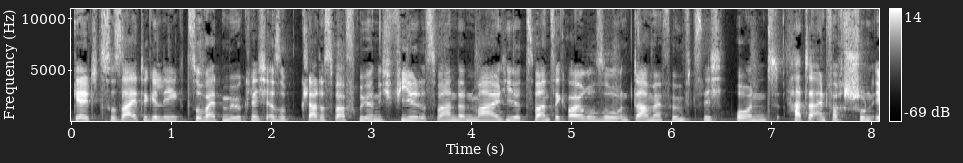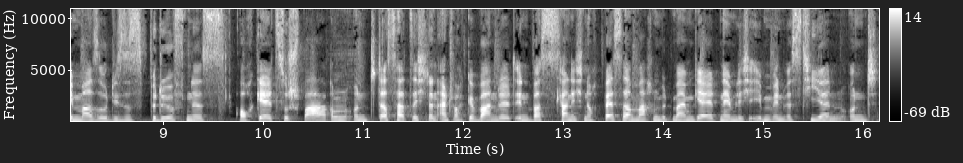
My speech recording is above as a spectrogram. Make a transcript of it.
Geld zur Seite gelegt, soweit möglich. Also klar, das war früher nicht viel, das waren dann mal hier 20 Euro so und da mal 50 und hatte einfach schon immer so dieses Bedürfnis, auch Geld zu sparen und das hat sich dann einfach gewandelt in was kann ich noch besser machen mit meinem Geld, nämlich eben investieren und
